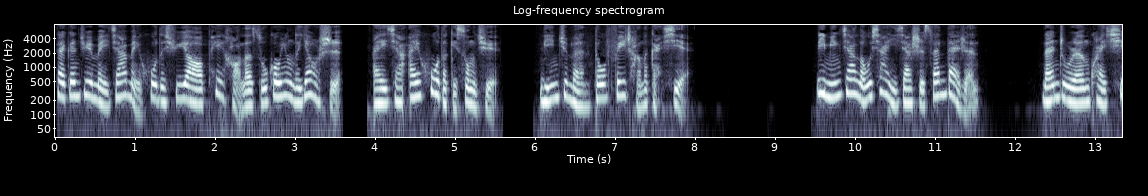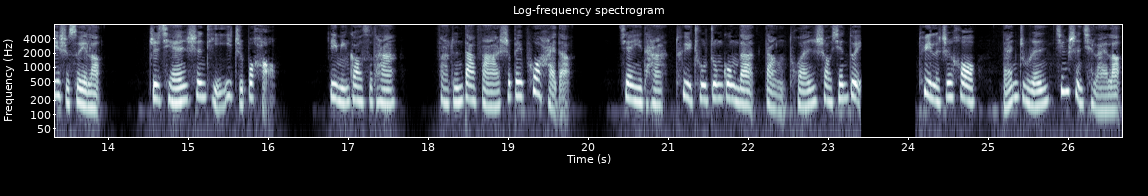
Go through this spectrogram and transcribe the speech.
再根据每家每户的需要配好了足够用的钥匙，挨家挨户的给送去，邻居们都非常的感谢。利明家楼下一家是三代人，男主人快七十岁了，之前身体一直不好。利明告诉他，法轮大法是被迫害的，建议他退出中共的党团少先队。退了之后，男主人精神起来了。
